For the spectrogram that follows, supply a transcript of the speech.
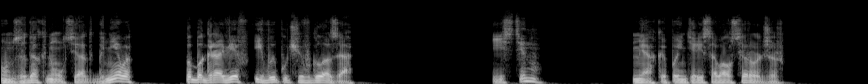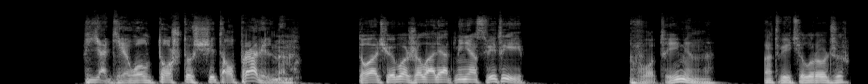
Он задохнулся от гнева, побагровев и выпучив глаза. «Истину?» — мягко поинтересовался Роджер. «Я делал то, что считал правильным. То, чего желали от меня святые». «Вот именно», — ответил Роджер.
